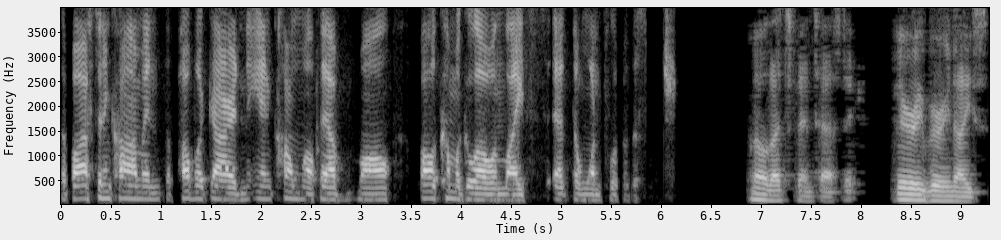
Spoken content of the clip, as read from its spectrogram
The Boston Common, the Public Garden, and Commonwealth Ave Mall all come aglow in lights at the one flip of the switch. Oh, that's fantastic. Very, very nice.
